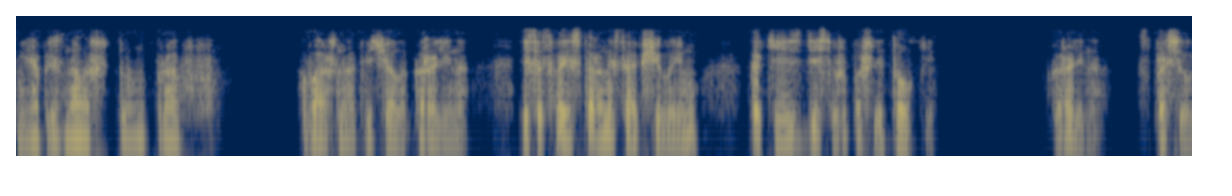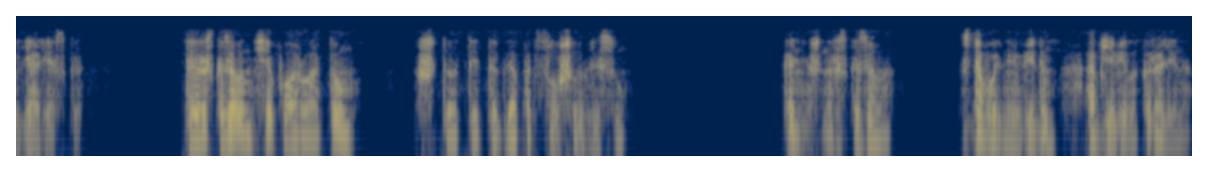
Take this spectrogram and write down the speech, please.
Я признала, что он прав, важно отвечала Каролина, и со своей стороны сообщила ему, какие здесь уже пошли толки. Каролина, спросил я резко, ты рассказала мсье Пуару о том, что ты тогда подслушала в лесу? Конечно, рассказала. С довольным видом объявила Каролина.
